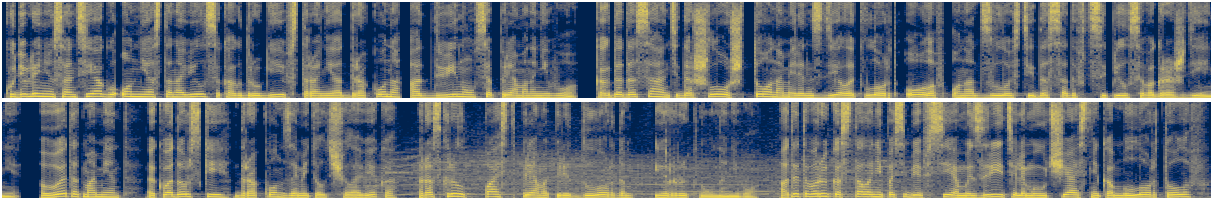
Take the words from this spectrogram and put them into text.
К удивлению Сантьяго, он не остановился, как другие, в стороне от дракона, а двинулся прямо на него. Когда до Санти дошло, что намерен сделать лорд Олаф, он от злости и досады вцепился в ограждение. В этот момент эквадорский дракон заметил человека, раскрыл пасть прямо перед лордом и рыкнул на него. От этого рыка стало не по себе всем, и зрителям, и участникам. Лорд Олаф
